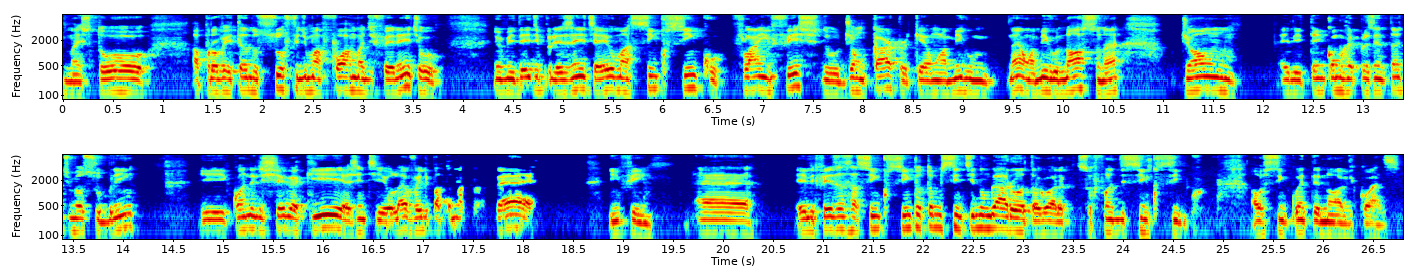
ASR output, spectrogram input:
mas estou aproveitando o surf de uma forma diferente. Eu eu me dei de presente aí uma 55 Flying Fish do John Carper, que é um amigo, né, um amigo nosso, né? John, ele tem como representante meu sobrinho, e quando ele chega aqui, a gente, eu levo ele para tomar café, enfim, é, ele fez essa 5-5, eu tô me sentindo um garoto agora, fã de 5-5, aos 59 quase.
